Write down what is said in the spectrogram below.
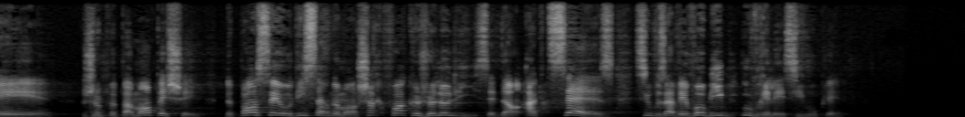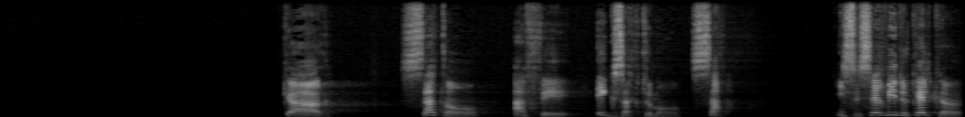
et je ne peux pas m'empêcher de penser au discernement chaque fois que je le lis. C'est dans Acte 16. Si vous avez vos Bibles, ouvrez-les, s'il vous plaît. Car Satan a fait exactement ça. Il s'est servi de quelqu'un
